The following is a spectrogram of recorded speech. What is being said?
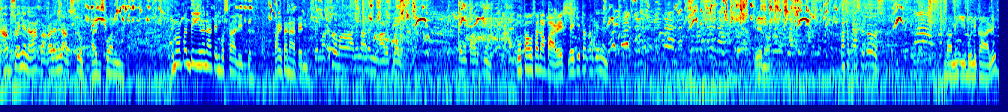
Na Abs 1 yan, ha? Baka lang nila, Abs 2. Alps 1. Yung mga pandiinan natin, Boss Khalid. Pakita natin. So, mga, ito, mga ano namin, mga RF line. Ito ng pares yan. 2,000 ang pares. Legit ang karga niyan. Yan o. Basta taas ka dos. Daming ibon ni Khalid.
